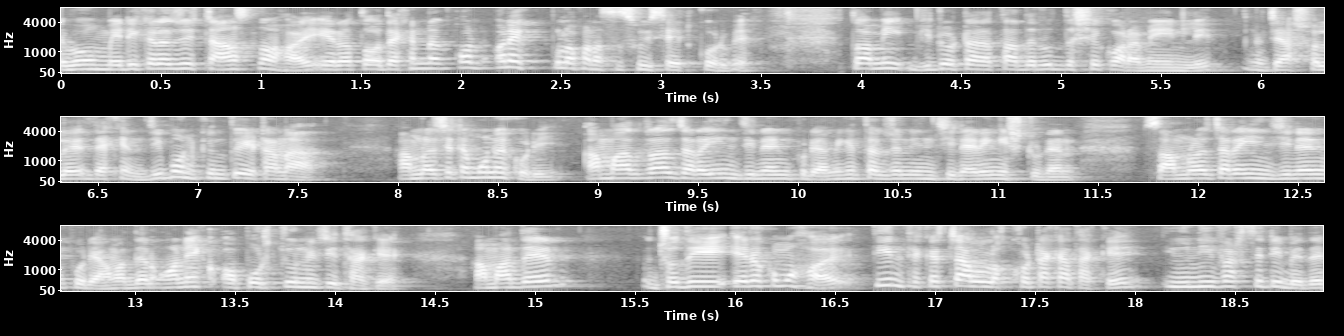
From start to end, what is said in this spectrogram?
এবং মেডিকেলে যদি চান্স না হয়, এরা তো দেখেন না অনেক পোলাপান আছে সুইসাইড করবে। তো আমি ভিডিওটা তাদের উদ্দেশ্যে করা মেইনলি যে আসলে দেখেন, জীবন কিন্তু এটা না। আমরা যেটা মনে করি, আমরা যারা ইঞ্জিনিয়ারিং পড়ি, আমি কিন্তু একজন ইঞ্জিনিয়ারিং স্টুডেন্ট সো আমরা যারা ইঞ্জিনিয়ারিং পড়ি, আমাদের অনেক অপরচুনিটি থাকে। আমাদের যদি এরকম হয়, তিন থেকে চার লক্ষ টাকা থাকে ইউনিভার্সিটি বেদে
